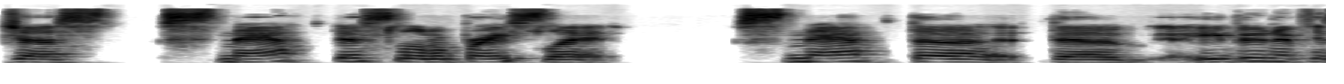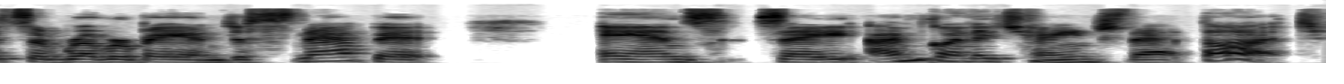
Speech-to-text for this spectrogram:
just snap this little bracelet, snap the the even if it's a rubber band, just snap it and say, I'm going to change that thought.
